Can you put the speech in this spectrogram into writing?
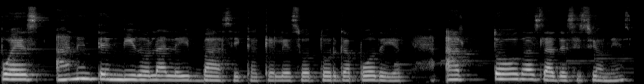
Pues han entendido la ley básica que les otorga poder a todas las decisiones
